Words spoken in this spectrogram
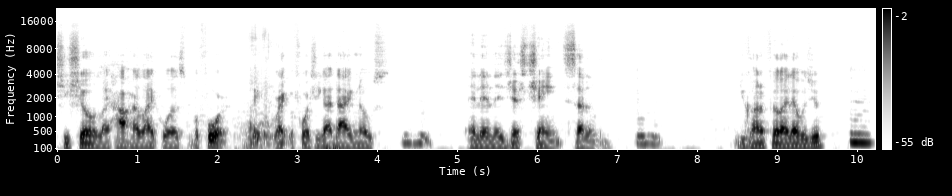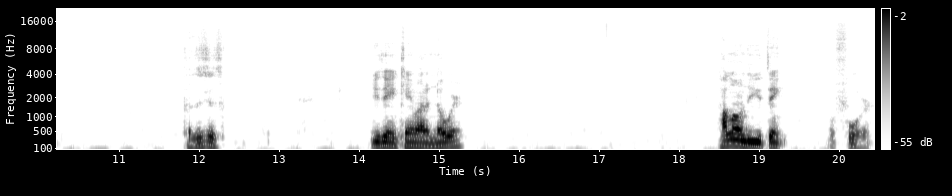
she showed like how her life was before, like right before she got diagnosed, Mhm. and then it just changed suddenly. Mhm. You kind of feel like that was you, Mhm. cause it's just. You think it came out of nowhere? How long do you think before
